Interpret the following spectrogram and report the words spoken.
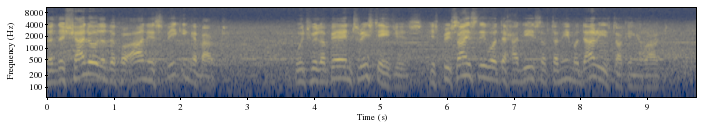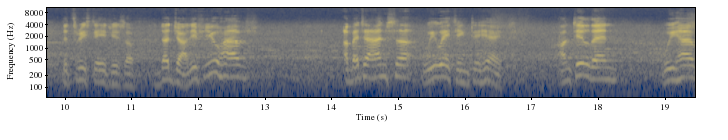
That the shadow that the Quran is speaking about, which will appear in three stages, is precisely what the hadith of Tamim ud-Dari is talking about. The three stages of Dajjal. If you have a better answer, we're waiting to hear it. Until then, we have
